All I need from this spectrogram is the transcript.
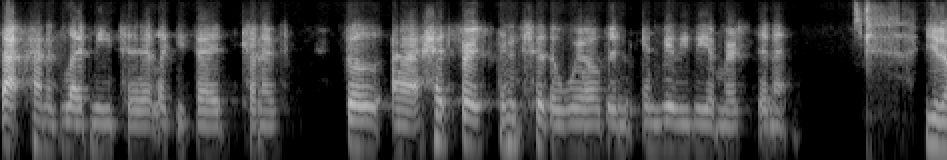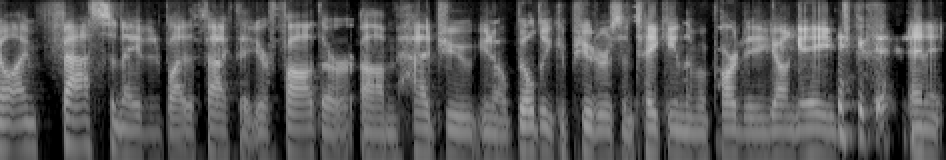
that kind of led me to, like you said, kind of go uh, headfirst into the world and, and really be immersed in it you know, I'm fascinated by the fact that your father um, had you, you know, building computers and taking them apart at a young age. and it,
